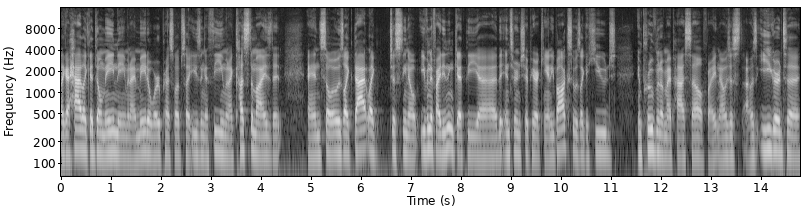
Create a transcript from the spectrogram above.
like I had like a domain name and I made a WordPress website using a theme and I customized it. And so it was like that like just, you know, even if I didn't get the uh, the internship here at Candy Box, it was like a huge improvement of my past self, right? And I was just I was eager to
